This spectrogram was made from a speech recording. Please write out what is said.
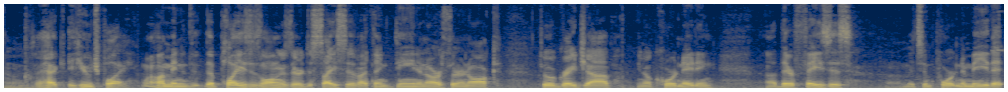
you know, it was a heck a huge play. Well, I mean, the, the, plays as long as they're decisive, I think Dean and Arthur and Auk do a great job. You know, coordinating uh, their phases. Um, it's important to me that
